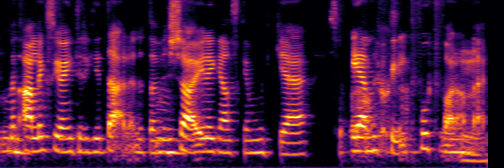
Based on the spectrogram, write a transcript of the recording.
Men Mm. Alex och jag är inte riktigt där än utan Mm. vi kör ju det ganska mycket Separat, enskilt liksom. fortfarande. Mm.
